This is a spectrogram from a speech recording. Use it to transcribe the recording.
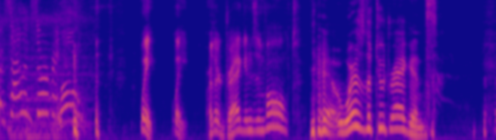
us! Silent servant! Whoa. Wait, wait, are there dragons involved? "Yeah, where's the two dragons?"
